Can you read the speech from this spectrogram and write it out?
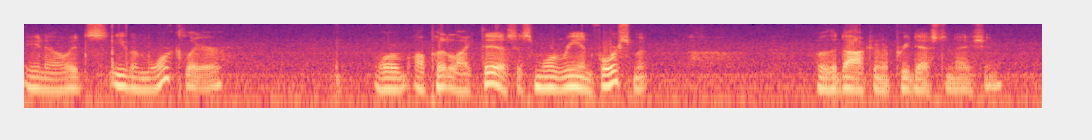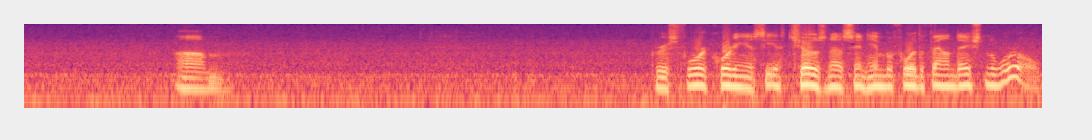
you know, it's even more clear, or I'll put it like this it's more reinforcement for the doctrine of predestination. Um, verse 4 according as he hath chosen us in him before the foundation of the world.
